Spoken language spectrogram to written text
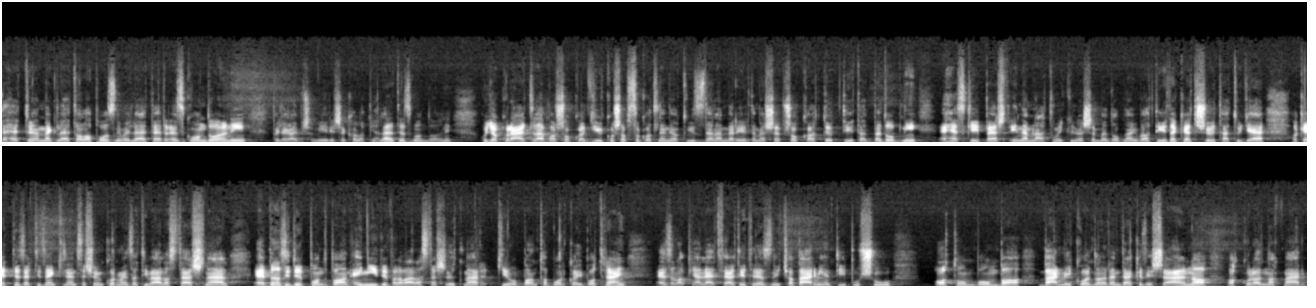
tehetően meg lehet alapozni, vagy lehet ezt gondolni, vagy legalábbis a mérések alapján lehet ezt gondolni, hogy akkor általában sokkal gyilkosabb szokott lenni a küzdelem, mert érdemesebb sokkal több tétet bedobni. Ehhez képest én nem látom, hogy különösebben dobnák be a téteket, sőt, hát ugye a 2019-es önkormányzati választásnál ebben az időpontban ennyi idővel a választás előtt már kirobbant a borkai botrány. Ez alapján lehet feltételezni, hogy ha bármilyen típusú atombomba bármelyik oldalon rendelkezésre állna, akkor annak már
